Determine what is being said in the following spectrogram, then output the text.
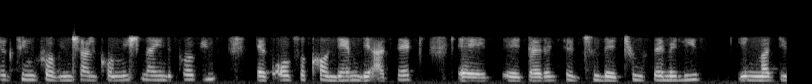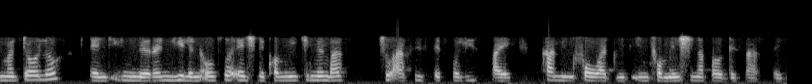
acting provincial commissioner in the province has also condemned the attack directed to the two families in Matimatolo and in Renhill and also urge the community members to assist the police by coming forward with information about the suspect.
